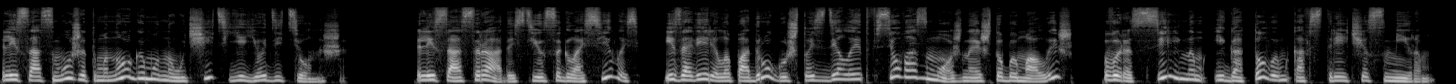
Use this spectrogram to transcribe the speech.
лиса сможет многому научить ее детеныша. Лиса с радостью согласилась и заверила подругу, что сделает все возможное, чтобы малыш вырос сильным и готовым ко встрече с миром.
